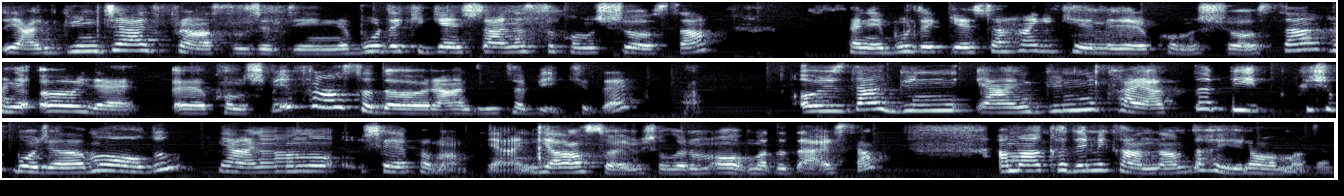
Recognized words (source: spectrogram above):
yani güncel Fransızca dilini buradaki gençler nasıl konuşuyorsa hani buradaki gençler hangi kelimeleri konuşuyorsa hani öyle e, konuşmayı Fransa'da öğrendim tabii ki de. O yüzden gün yani günlük hayatta bir küçük bocalama oldu. Yani onu şey yapamam. Yani yalan söylemiş olurum olmadı dersem. Ama akademik anlamda hayır olmadı.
